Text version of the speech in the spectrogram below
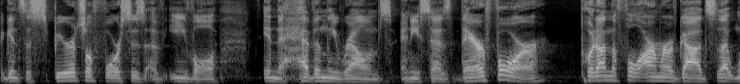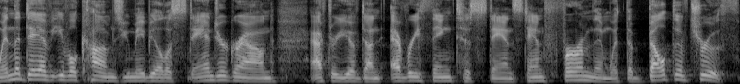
against the spiritual forces of evil in the heavenly realms. And he says, Therefore, put on the full armor of God so that when the day of evil comes, you may be able to stand your ground after you have done everything to stand. Stand firm then with the belt of truth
